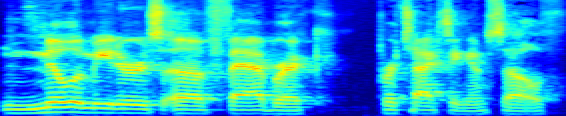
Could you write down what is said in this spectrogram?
millimeters of fabric protecting himself.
